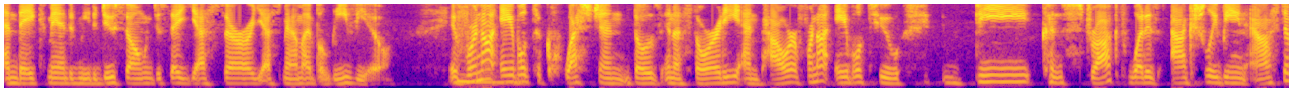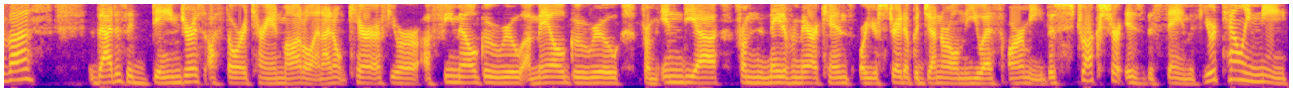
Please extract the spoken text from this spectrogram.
and they commanded me to do so. And we just say, yes, sir, or yes, ma'am, I believe you. If mm-hmm. we're not mm-hmm. able to question those in authority and power, if we're not able to deconstruct what is actually being asked of us, that is a dangerous authoritarian model. And I don't care if you're a female guru, a male guru from India, from the Native Americans, or you're straight up a general in the US Army. The structure is the same. If you're telling me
